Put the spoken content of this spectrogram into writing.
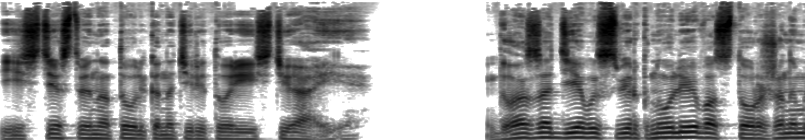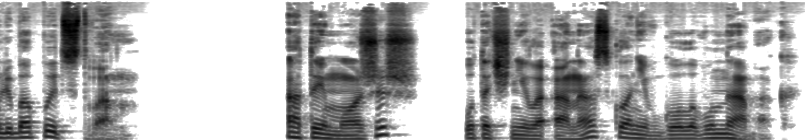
Естественно, только на территории Стиаи». Глаза девы сверкнули восторженным любопытством. «А ты можешь?» – уточнила она, склонив голову на бок.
